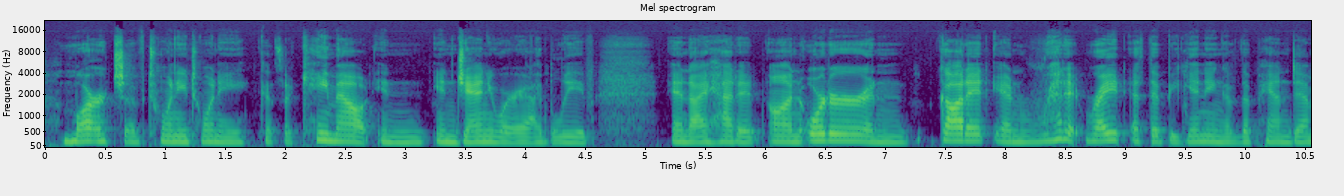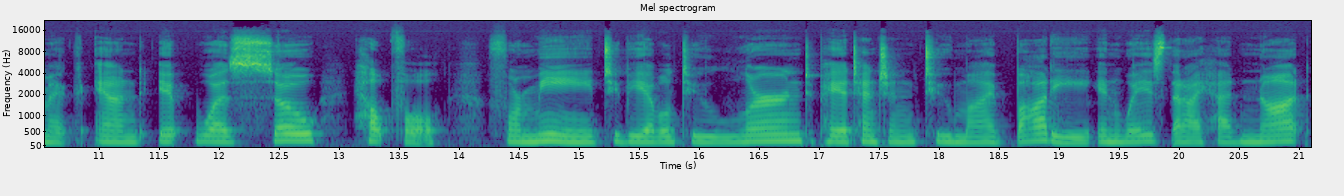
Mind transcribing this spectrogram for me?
March of 2020 because it came out in, in January, I believe. And I had it on order and got it and read it right at the beginning of the pandemic. And it was so helpful for me to be able to learn to pay attention to my body in ways that I had not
